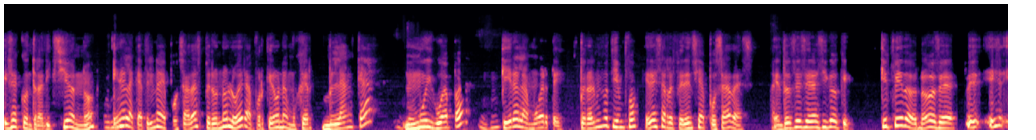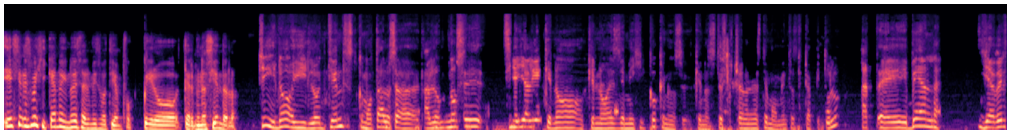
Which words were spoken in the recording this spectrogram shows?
esa contradicción, ¿no? Era la Catrina de Posadas, pero no lo era, porque era una mujer blanca, muy guapa, que era la muerte, pero al mismo tiempo era esa referencia a Posadas. Entonces era así como que, ¿qué pedo, no? O sea, es, es mexicano y no es al mismo tiempo, pero terminó siéndolo. Sí, no, y lo entiendes como tal, o sea, no sé si hay alguien que no, que no es de México, que nos, que nos está escuchando en este momento, este capítulo, eh, véanla y a ver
